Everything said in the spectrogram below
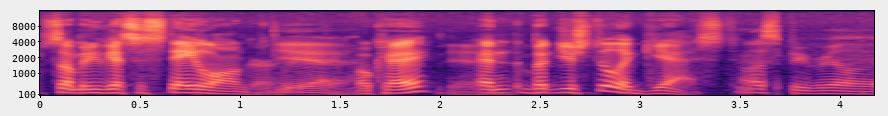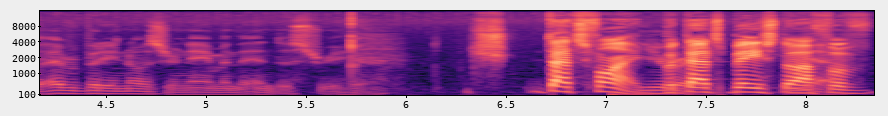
somebody who gets to stay longer. Yeah. Okay. Yeah. And but you're still a guest. Let's be real. Everybody knows your name in the industry here. That's fine. You're but right. that's based off Yeah. of,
